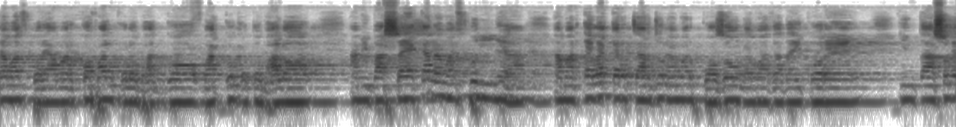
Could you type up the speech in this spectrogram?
নামাজ পড়ে। আমার কপাল কলো ভাগ্য ভাগ্য কত ভালো। আমি বাসায় একা নামাজ পড়ি না। আমার এলাকার চারজন আমার পজও নামাজ আদায় করে। কিন্তু আসলে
